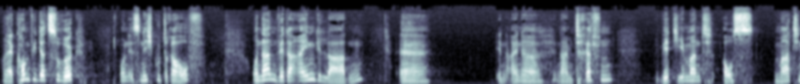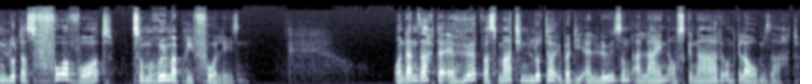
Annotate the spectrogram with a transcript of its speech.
Und er kommt wieder zurück und ist nicht gut drauf. Und dann wird er eingeladen, äh, in, einer, in einem Treffen wird jemand aus Martin Luthers Vorwort zum Römerbrief vorlesen. Und dann sagt er, er hört, was Martin Luther über die Erlösung allein aus Gnade und Glauben sagt.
